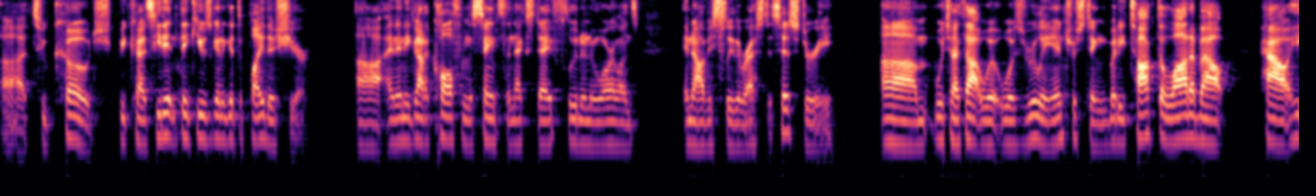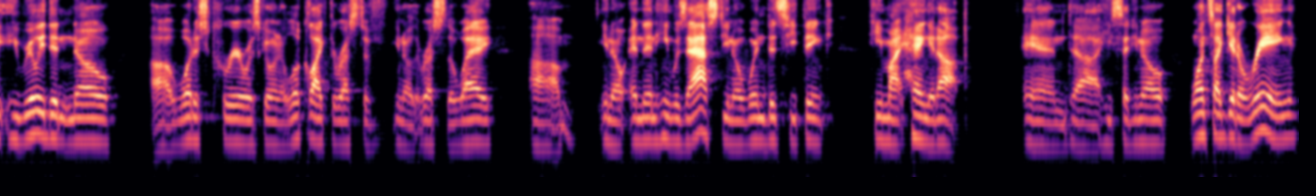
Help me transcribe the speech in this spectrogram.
uh, to coach because he didn't think he was going to get to play this year. Uh, and then he got a call from the Saints the next day, flew to New Orleans, and obviously the rest is history, um, which I thought w- was really interesting. But he talked a lot about how he, he really didn't know uh, what his career was going to look like the rest of you know the rest of the way. Um, you know, and then he was asked, you know, when does he think he might hang it up? And uh, he said, you know, once I get a ring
